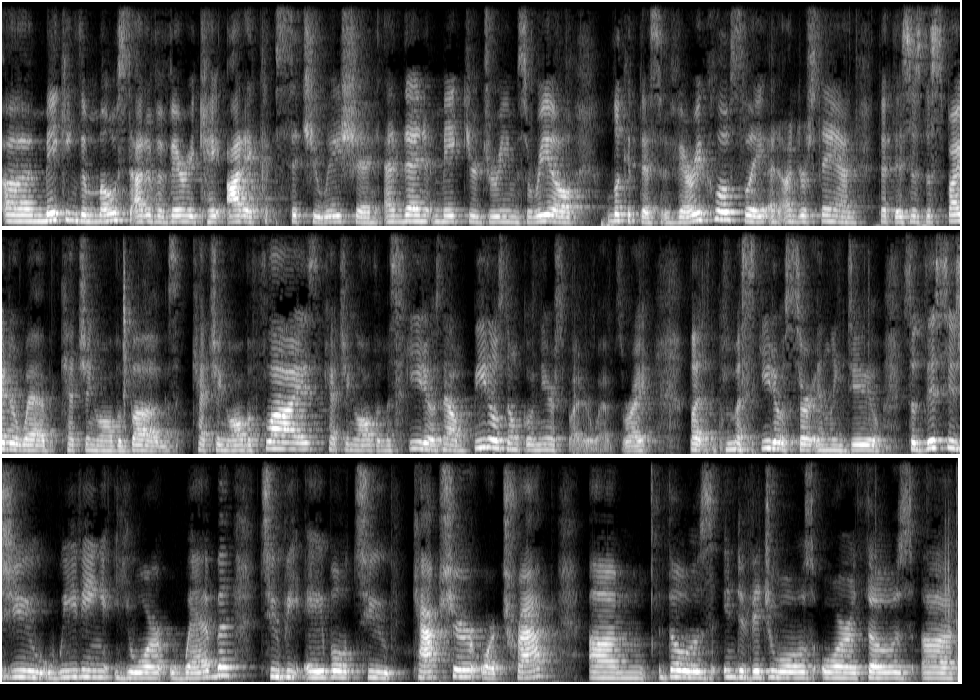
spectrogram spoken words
uh, making the most out of a very chaotic situation and then make your dreams real. Look at this very closely and understand that this is the spider web catching all the bugs, catching all the flies, catching all the mosquitoes. Now, beetles don't go near spider webs, right? But mosquitoes certainly do. So this is you weaving your web to be able to capture or trap um, those individuals or those uh,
